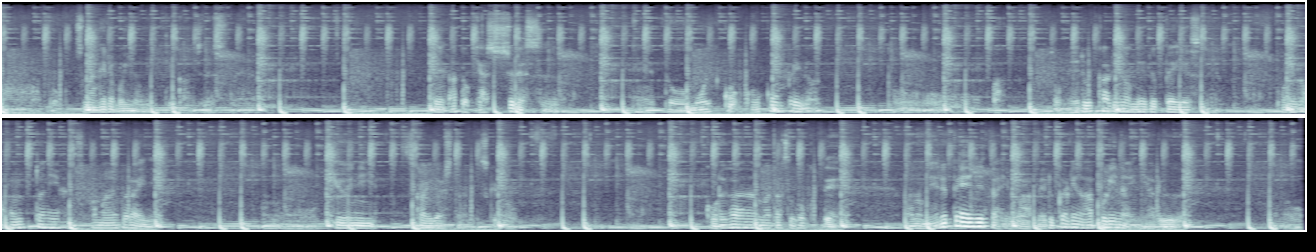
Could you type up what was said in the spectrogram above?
カードつなげればいいのにっていう感じですねであとキャッシュレスえっ、ー、ともう一個コンコンペイのと、あ、そう、メルカリのメルペイですね。これが本当に2日前ぐらいに、あの、急に使い出したんですけど、これがまたすごくて、あの、メルペイ自体はメルカリのアプリ内にある、あの、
